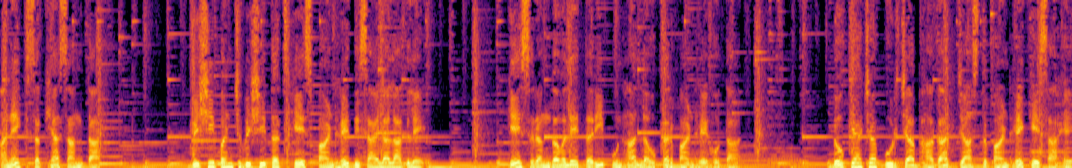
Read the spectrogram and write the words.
अनेक सख्या सांगतात विशी पंचविशीतच केस पांढरे दिसायला लागले. केस रंगवले तरी पुन्हा लवकर पांढरे होतात. डोक्याच्या पुढच्या भागात जास्त पांढरे केस आहे.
